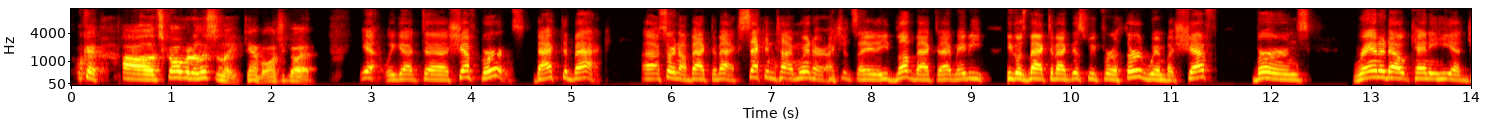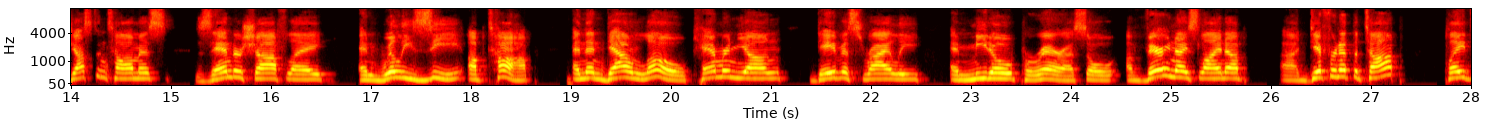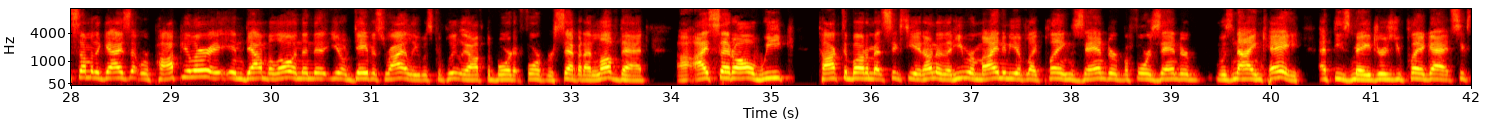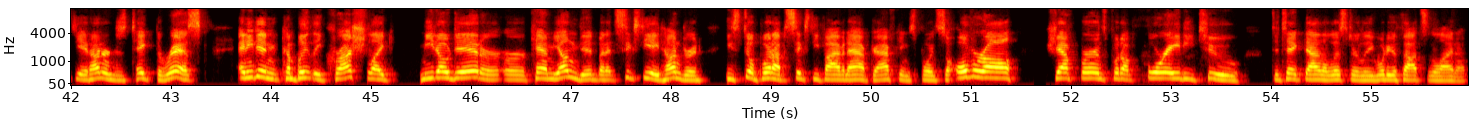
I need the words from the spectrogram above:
Okay, uh, let's go over to Listen League. Tambo, why don't you go ahead? Yeah, we got uh, Chef Burns back to back. Uh, sorry, not back to back. Second time winner, I should say. He'd love back to back. Maybe he goes back to back this week for a third win. But Chef Burns ran it out. Kenny. He had Justin Thomas, Xander Schauffele, and Willie Z up top, and then down low, Cameron Young, Davis Riley, and Mito Pereira. So a very nice lineup. Uh, different at the top, played some of the guys that were popular in down below. And then, the, you know, Davis Riley was completely off the board at 4%. But I love that. Uh, I said all week, talked about him at 6,800, that he reminded me of like playing Xander before Xander was 9K at these majors. You play a guy at 6,800 and just take the risk. And he didn't completely crush like Mito did or, or Cam Young did, but at 6,800, he still put up 65 and a half DraftKings points. So overall, Jeff Burns put up 482 to take down the listener league. What are your thoughts on the lineup?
